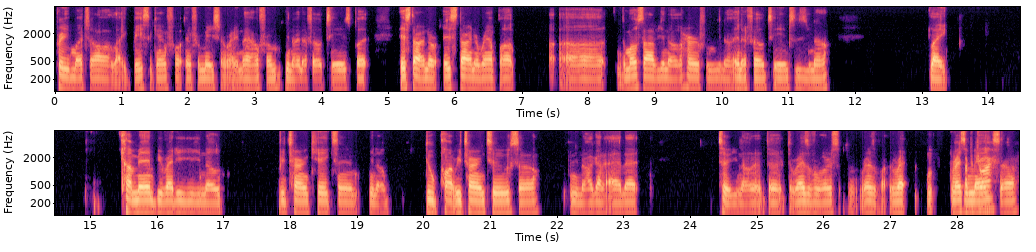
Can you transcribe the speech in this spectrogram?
pretty much all like basic info information right now from you know NFL teams, but it's starting to it's starting to ramp up. Uh, the most I've you know heard from you know NFL teams is you know like come in, be ready, you know, return kicks and you know do punt return too. So you know I got to add that to you know the the, the reservoirs, the reservoir, resume. So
